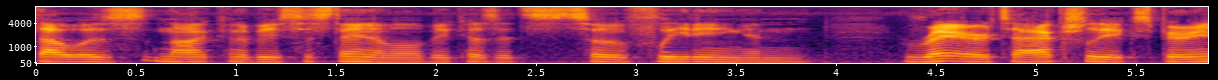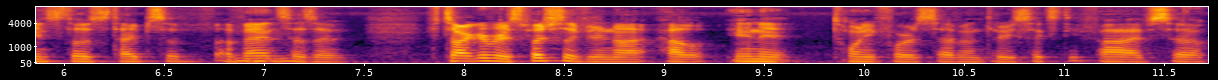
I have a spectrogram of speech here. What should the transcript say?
that was not going to be sustainable because it's so fleeting and rare to actually experience those types of events mm-hmm. as a photographer especially if you're not out in it 24/7 365 so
